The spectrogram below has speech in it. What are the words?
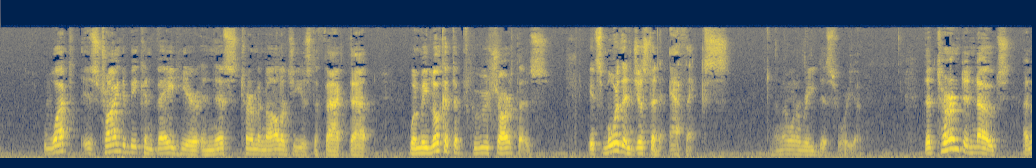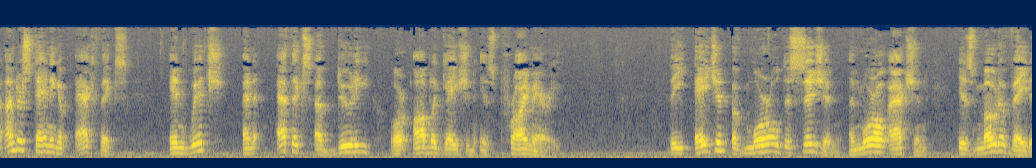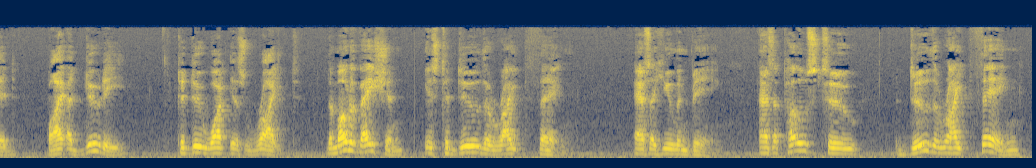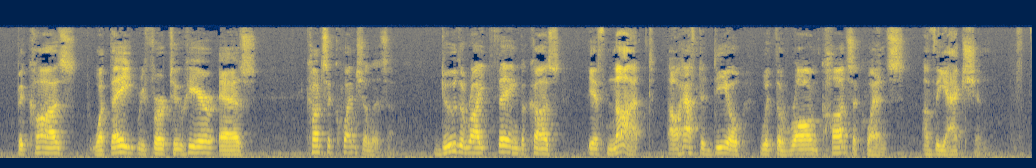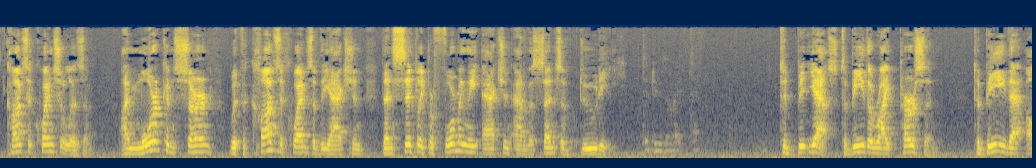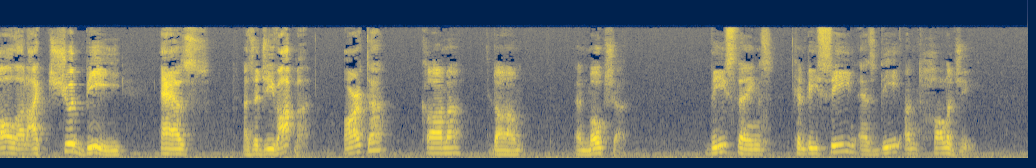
What is trying to be conveyed here in this terminology is the fact that when we look at the Purusharthas, it's more than just an ethics. And I want to read this for you. The term denotes an understanding of ethics in which an ethics of duty or obligation is primary. The agent of moral decision and moral action is motivated by a duty to do what is right. The motivation is to do the right thing as a human being, as opposed to do the right thing because what they refer to here as consequentialism. Do the right thing because if not, I'll have to deal with the wrong consequence of the action. Consequentialism. I'm more concerned with the consequence of the action than simply performing the action out of a sense of duty. To do the right thing. To be yes, to be the right person, to be that all that I should be as as a jivatma. Artha, Kama, Dham, and Moksha. These things can be seen as deontology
